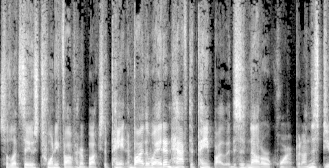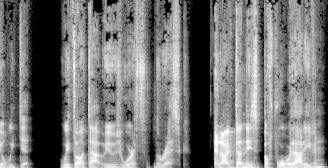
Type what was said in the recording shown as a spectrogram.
So let's say it was 2,500 bucks to paint. And by the way, I didn't have to paint. By the way, this is not a requirement, but on this deal we did. We thought that it was worth the risk. And I've done these before without even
